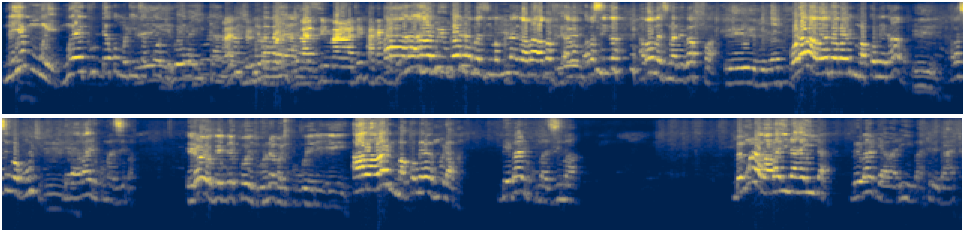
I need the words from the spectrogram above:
naye mmwe mwetuddeko mulinza kooti lwebayita anti tuli ne babayita. mazima ate kakati Ah, mu uganda amazima aba- abasinga abamazima ne bafa. Olaba abantu abali mu makomero abo abasinga obungi ne baba bali ku mazima era oyogedde point bonna bali kubwere abo abali mu makomero be mulaba be bali ku mazima be mulaba abayinaayina be bali abalimba ate be baata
